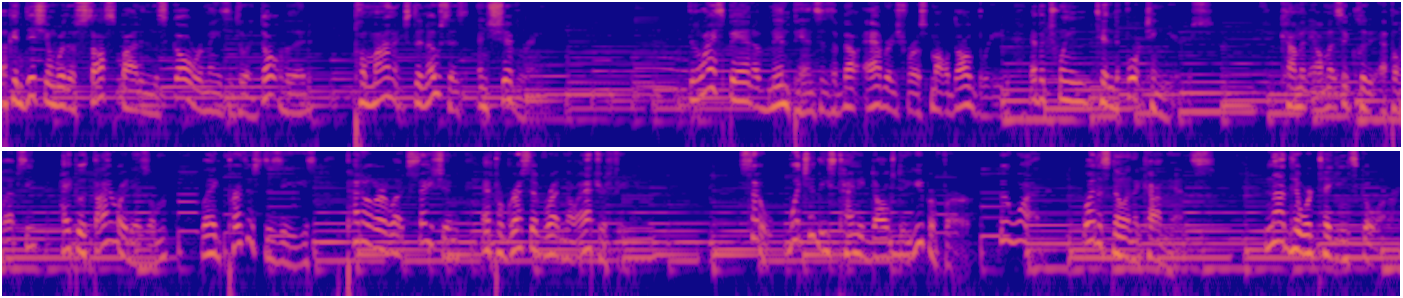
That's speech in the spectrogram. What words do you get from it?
a condition where the soft spot in the skull remains into adulthood, pulmonic stenosis, and shivering. The lifespan of min pins is about average for a small dog breed at between 10 to 14 years. Common ailments include epilepsy, hypothyroidism, Legg-Perthes disease, patellar luxation, and progressive retinal atrophy. So, which of these tiny dogs do you prefer? Who won? Let us know in the comments. Not that we're taking score.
